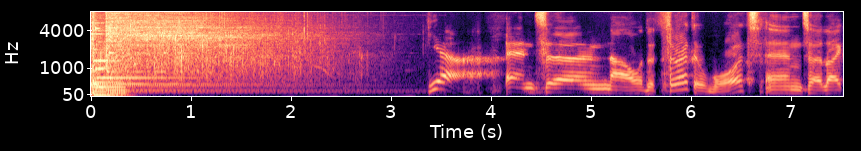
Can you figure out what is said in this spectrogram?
Yeah, and uh, now the third award, and I'd like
